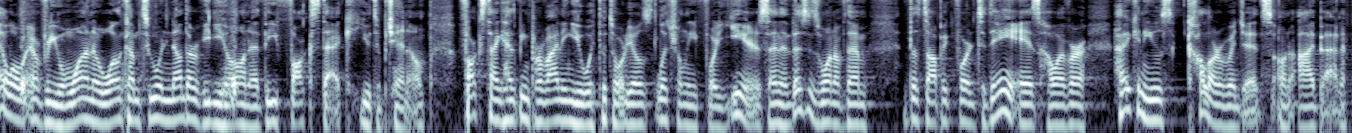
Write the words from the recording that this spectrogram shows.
Hello everyone and welcome to another video on the Foxtecc YouTube channel. Foxtecc has been providing you with tutorials literally for years and this is one of them. The topic for today is however how you can use color widgets on iPad.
